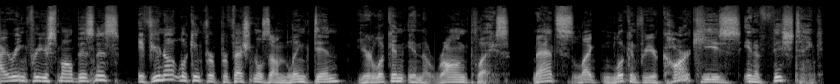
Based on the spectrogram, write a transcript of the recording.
Hiring for your small business? If you're not looking for professionals on LinkedIn, you're looking in the wrong place. That's like looking for your car keys in a fish tank.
